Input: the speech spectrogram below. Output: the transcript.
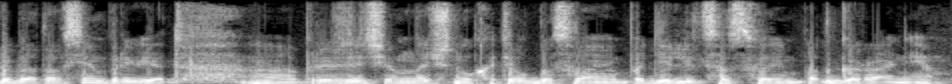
Ребята, всем привет! А, прежде чем начну, хотел бы с вами поделиться своим подгоранием.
